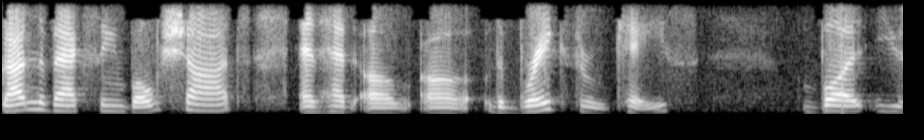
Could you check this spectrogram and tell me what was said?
gotten the vaccine both shots and had uh uh the breakthrough case but you're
